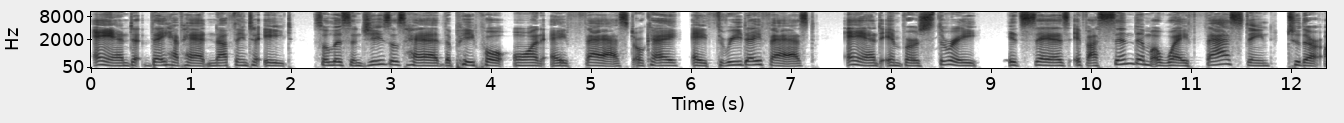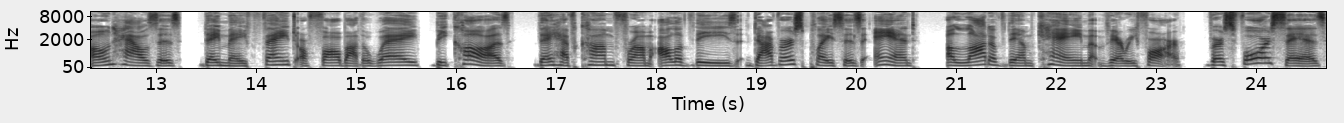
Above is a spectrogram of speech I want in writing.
and they have had nothing to eat. So listen, Jesus had the people on a fast, okay? A three day fast. And in verse three, it says, If I send them away fasting to their own houses, they may faint or fall by the way because they have come from all of these diverse places and a lot of them came very far. Verse 4 says,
